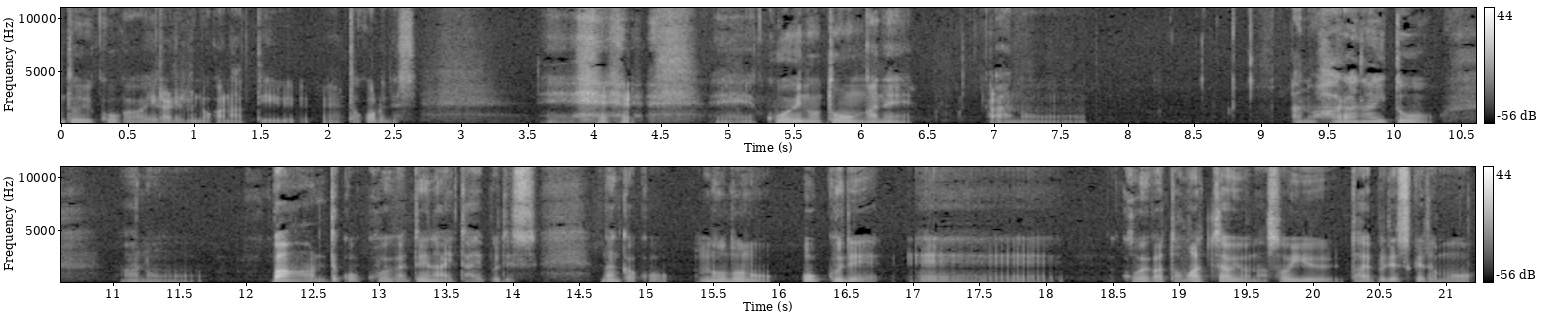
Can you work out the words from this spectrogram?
どういう効果が得られるのかなっていうところです。えー えー、声のトーンがねあのあの張らないとあのバーンってこう声が出ないタイプです。なんかこう喉の奥で、えー、声が止まっちゃうようなそういうタイプですけども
